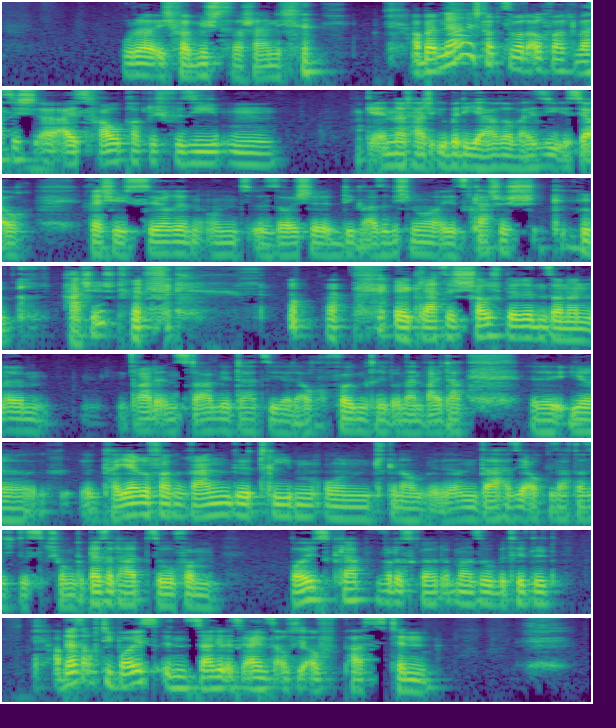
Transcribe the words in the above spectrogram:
oder ich vermische es wahrscheinlich, Aber na, ich glaube, es wird auch was sich äh, als Frau praktisch für sie mh, geändert hat über die Jahre, weil sie ist ja auch Regisseurin und äh, solche Dinge, also nicht nur jetzt klassisch haschisch, äh, klassisch Schauspielerin, sondern ähm, gerade in Stargate hat sie ja halt auch Folgen gedreht und dann weiter äh, ihre Karriere vorangetrieben und genau, und da hat sie auch gesagt, dass sich das schon gebessert hat, so vom Boys Club wird das gerade immer so betitelt. Aber dass auch die Boys in Stargate S1 auf sie aufpassten,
